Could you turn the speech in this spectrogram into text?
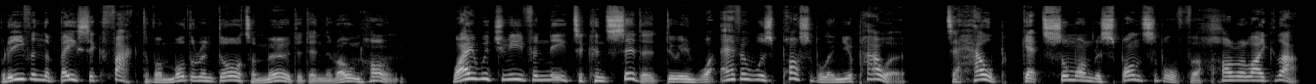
but even the basic fact of a mother and daughter murdered in their own home, why would you even need to consider doing whatever was possible in your power to help get someone responsible for horror like that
